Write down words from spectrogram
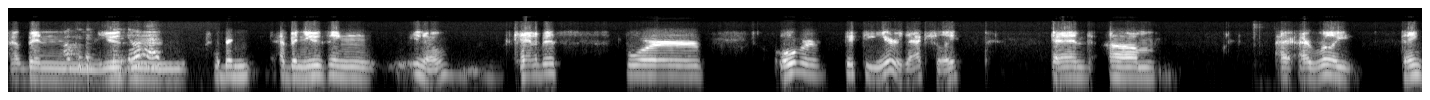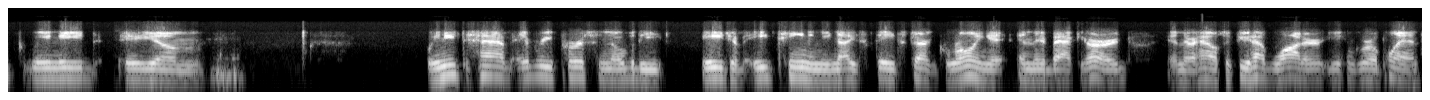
I've been okay, using. I've been have been using, you know, cannabis for over 50 years, actually. And um, I, I really think we need a um, we need to have every person over the age of 18 in the United States start growing it in their backyard, in their house. If you have water, you can grow a plant.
